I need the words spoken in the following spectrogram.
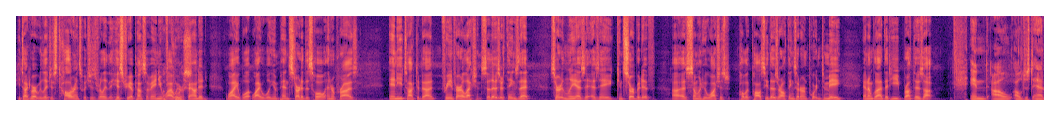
he talked about religious tolerance, which is really the history of Pennsylvania, of why course. we were founded, why why William Penn started this whole enterprise, and he talked about free and fair elections. So those are things that certainly, as a, as a conservative, uh, as someone who watches public policy, those are all things that are important to me, and I'm glad that he brought those up. And I'll I'll just add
